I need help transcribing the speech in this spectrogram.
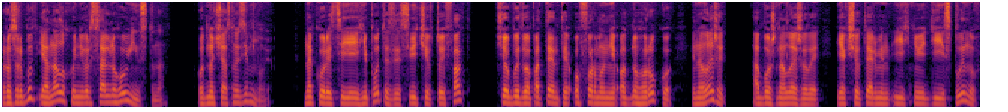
розробив і аналог універсального Уінстона одночасно зі мною. На користь цієї гіпотези свідчив той факт, що обидва патенти оформлені одного року і належать або ж належали, якщо термін їхньої дії сплинув,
